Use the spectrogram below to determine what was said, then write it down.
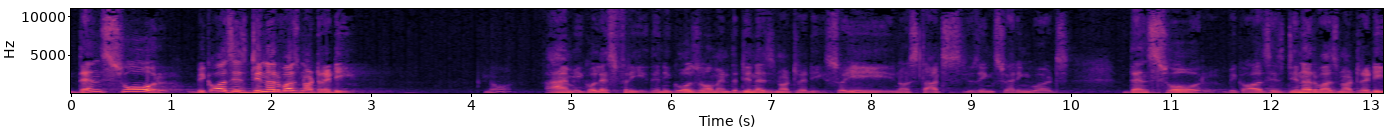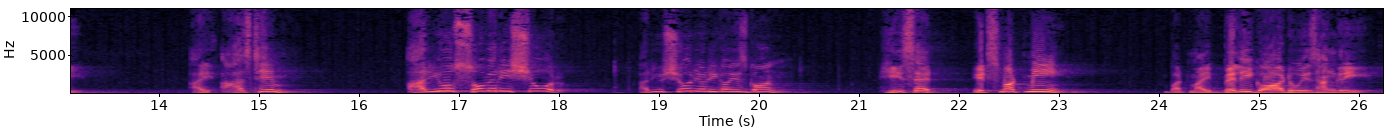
Then swore because his dinner was not ready. You know, I am egoless free. Then he goes home and the dinner is not ready. So he, you know, starts using swearing words. Then swore because his dinner was not ready. I asked him, Are you so very sure? Are you sure your ego is gone? He said, It's not me, but my belly god who is hungry.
